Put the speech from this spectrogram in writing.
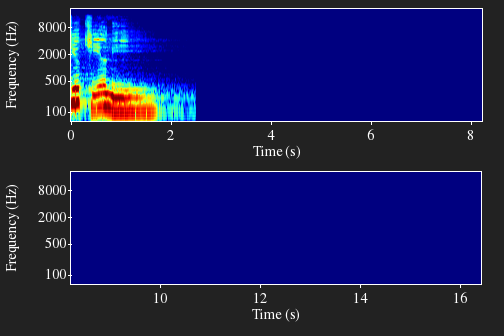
you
